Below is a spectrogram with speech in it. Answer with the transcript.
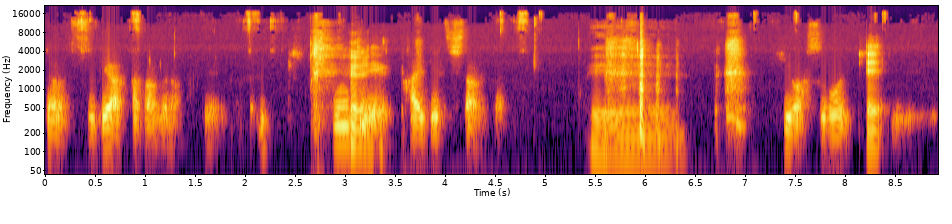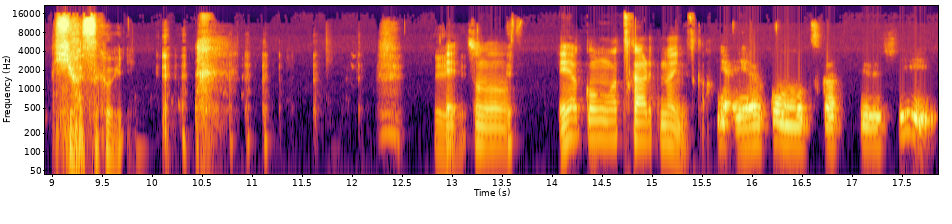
そしたらすげえ暖かくなって、一日で解決したんですよ。へえ。火はすごい。え。え、いや、すごい。ええ、その、エアコンは使われてないんですか？いや、エアコンも使ってるし、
